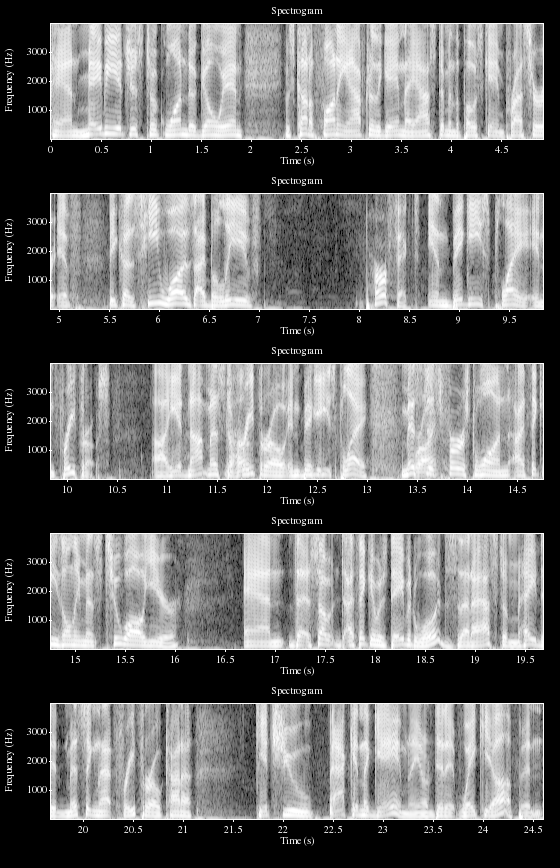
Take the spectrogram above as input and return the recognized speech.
And maybe it just took one to go in. It was kind of funny after the game. They asked him in the post game presser if because he was, I believe perfect in Big East play in free throws. Uh, he had not missed a uh-huh. free throw in Big East play. Missed right. his first one. I think he's only missed two all year. And the, so I think it was David Woods that asked him, "Hey, did missing that free throw kind of get you back in the game? You know, did it wake you up?" And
